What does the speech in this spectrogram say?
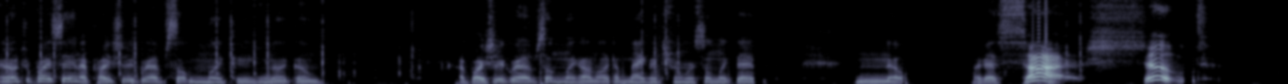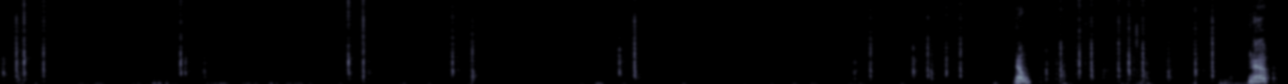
I know what you're probably saying. I probably should have grabbed something like, a, you know, like, um, I probably should have grabbed something like, I don't know, like a Magnetron or something like that. No. Like I said, shoot! Nope. Nope.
